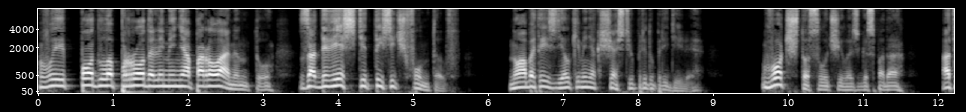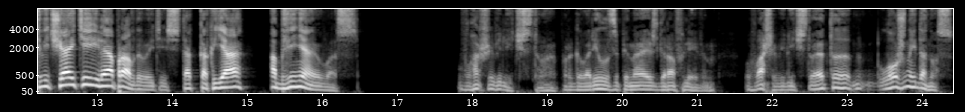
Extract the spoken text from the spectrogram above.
Вы подло продали меня парламенту за двести тысяч фунтов. Но об этой сделке меня, к счастью, предупредили. Вот что случилось, господа. Отвечайте или оправдывайтесь, так как я обвиняю вас. «Ваше Величество», — проговорил, запинаясь граф Левин, — «Ваше Величество, это ложный донос».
